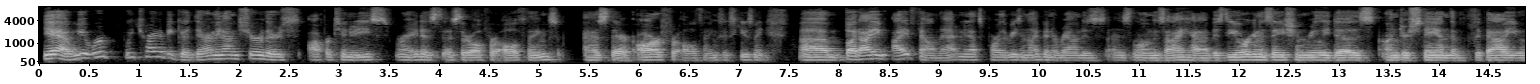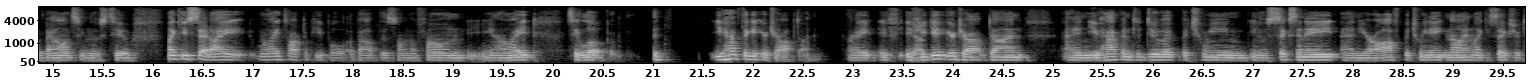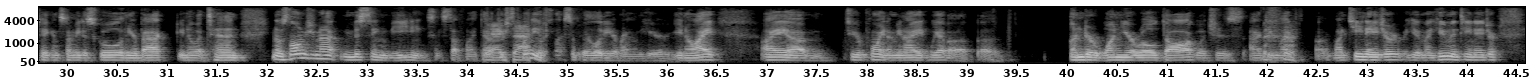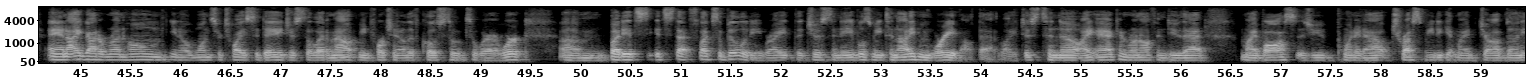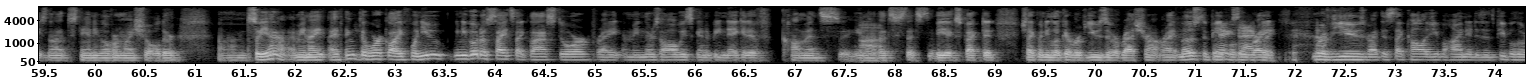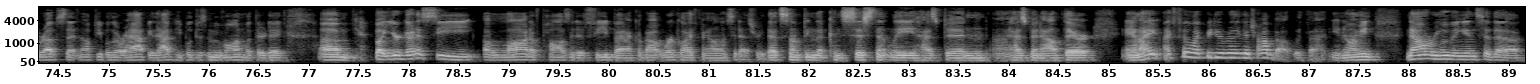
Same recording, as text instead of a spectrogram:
Yeah, we we we try to be good there. I mean, I'm sure there's opportunities, right? As as there all for all things, as there are for all things, excuse me. Um, but I I found that. I mean, that's part of the reason I've been around as as long as I have is the organization really does understand the the value of balancing those two. Like you said, I when I talk to people about this on the phone, you know, I say, look, the, you have to get your job done, right? If if yep. you get your job done and you happen to do it between you know six and eight and you're off between eight and nine like you said you're taking somebody to school and you're back you know at 10 you know as long as you're not missing meetings and stuff like that yeah, there's exactly. plenty of flexibility around here you know i i um to your point i mean i we have a, a under one year old dog, which is acting like my teenager, my human teenager. And I got to run home, you know, once or twice a day just to let him out. I mean, fortunately, I live close to, to where I work. Um, but it's it's that flexibility, right, that just enables me to not even worry about that. Like just to know I, I can run off and do that. My boss, as you pointed out, trusts me to get my job done. He's not standing over my shoulder. Um, so yeah, I mean, I, I think the work life when you when you go to sites like Glassdoor, right? I mean, there's always going to be negative comments. You know, uh, that's that's to be expected. Just like when you look at reviews of a restaurant, right? Most of the people exactly. who write reviews, right? The psychology behind it is it's people who are upset, not people who are happy. The happy people just move on with their day. Um, but you're going to see a lot of positive feedback about work-life balance at Esri. That's something that consistently has been uh, has been out there, and I, I feel like we do a really good job about with that. You know, I mean, now we're moving into the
